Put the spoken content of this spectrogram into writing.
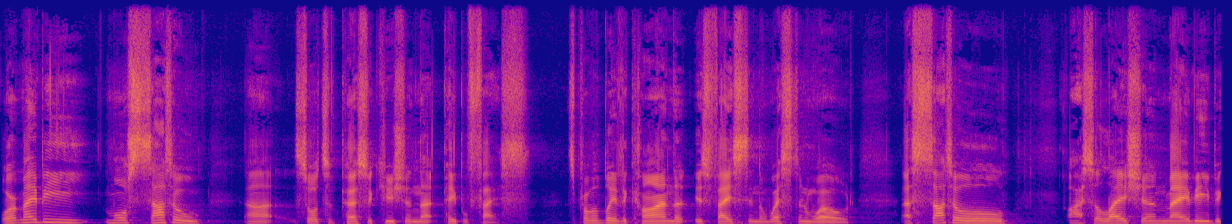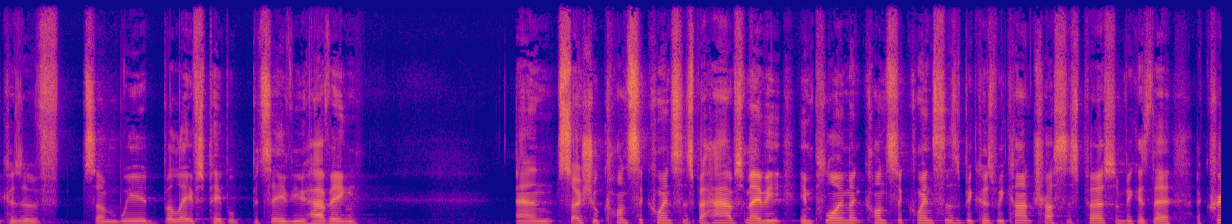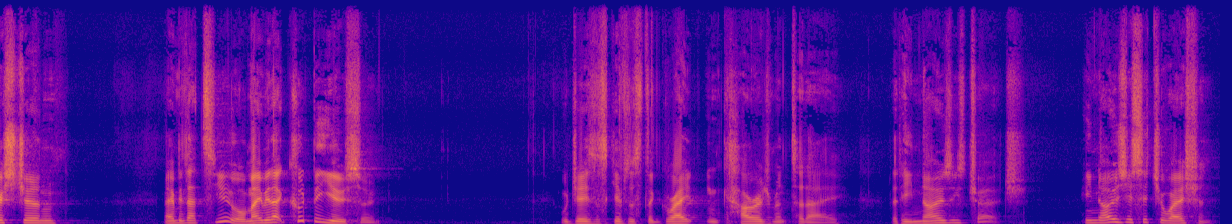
Or it may be more subtle uh, sorts of persecution that people face. It's probably the kind that is faced in the Western world. A subtle isolation, maybe because of some weird beliefs people perceive you having and social consequences, perhaps, maybe employment consequences because we can't trust this person because they're a Christian. Maybe that's you, or maybe that could be you soon. Well, Jesus gives us the great encouragement today that He knows His church, He knows your situation.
